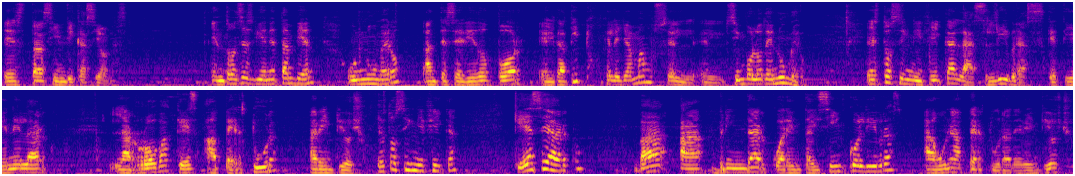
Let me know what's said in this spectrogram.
estas indicaciones. Entonces viene también un número antecedido por el gatito, que le llamamos el, el símbolo de número. Esto significa las libras que tiene el arco la roba, que es apertura a 28. Esto significa que ese arco va a brindar 45 libras a una apertura de 28.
